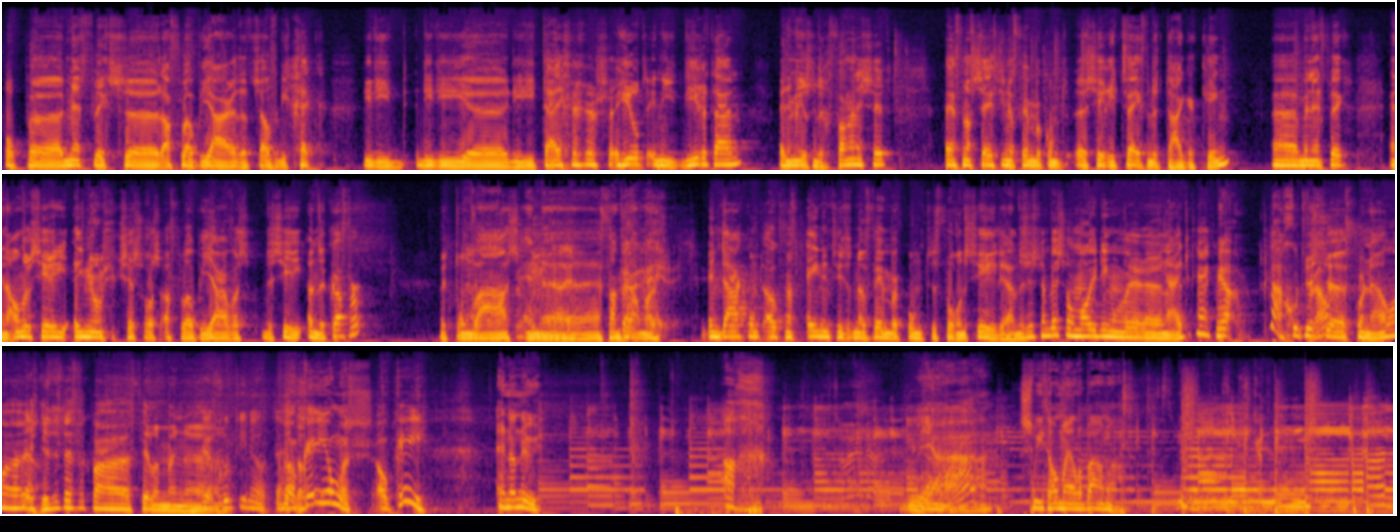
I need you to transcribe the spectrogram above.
op Netflix de afgelopen jaren. Dat is over die gek die die, die, die, die, die hield in die dierentuin. En inmiddels in de gevangenis zit. En vanaf 17 november komt eh, serie 2 van The Tiger King eh, bij Netflix. En een andere serie die enorm succesvol was afgelopen jaar... was de serie Undercover. Met Tom Waas en eh, Frank Lammers. En daar komt ook vanaf 21 november komt de volgende serie eraan. Dus het zijn best wel mooie dingen om weer eh, naar uit te kijken. Ja, nou goed Dus eh, voor nou eh, is dit het even qua film. En, eh, Heel goed, Tino. Oké jongens, oké. En dan nu. Ach. Ja. Sweet Home Alabama. Me home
